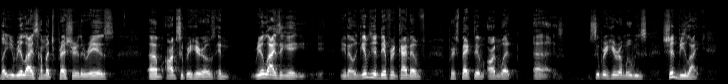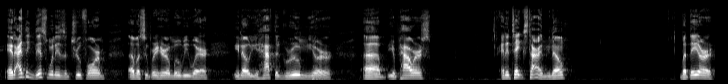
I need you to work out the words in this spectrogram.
but you realize how much pressure there is um, on superheroes, and realizing it, you know, it gives you a different kind of perspective on what uh, superhero movies should be like. And I think this one is a true form of a superhero movie where, you know, you have to groom your uh, your powers, and it takes time, you know. But they are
